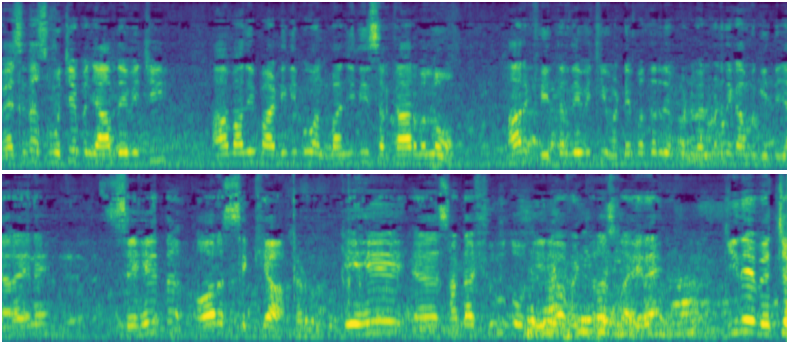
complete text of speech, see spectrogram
ਵੈਸੇ ਤਾਂ ਸਮੁੱਚੇ ਪੰਜਾਬ ਦੇ ਵਿੱਚ ਹੀ ਆਮ ਆਦਮੀ ਪਾਰਟੀ ਦੀ ਭਗਵੰਤ ਮਾਨ ਜੀ ਦੀ ਸਰਕਾਰ ਵੱਲੋਂ ਹਰ ਖੇਤਰ ਦੇ ਵਿੱਚ ਹੀ ਵੱਡੇ ਪੱਧਰ ਦੇ ਉੱਪਰ ਡਿਵੈਲਪਮੈਂਟ ਦੇ ਕੰਮ ਕੀਤੇ ਜਾ ਰਹੇ ਨੇ। ਸਿਹਤ ਔਰ ਸਿੱਖਿਆ, ਇਹ ਸਾਡਾ ਸ਼ੁਰੂ ਤੋਂ ਏਰੀਆ ਆਫ ਇੰਟਰਸਟ ਰਹੇ ਨੇ, ਜਿਹਦੇ ਵਿੱਚ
